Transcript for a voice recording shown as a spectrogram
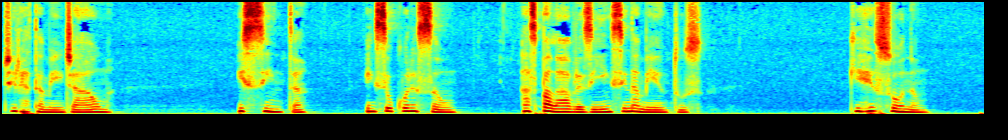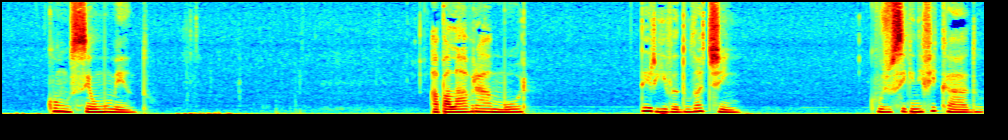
diretamente à alma e sinta em seu coração as palavras e ensinamentos que ressonam com o seu momento. A palavra amor deriva do latim, cujo significado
